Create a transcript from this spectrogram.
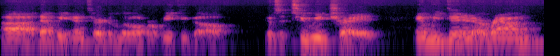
uh, that we entered a little over a week ago. It was a two week trade and we did it around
